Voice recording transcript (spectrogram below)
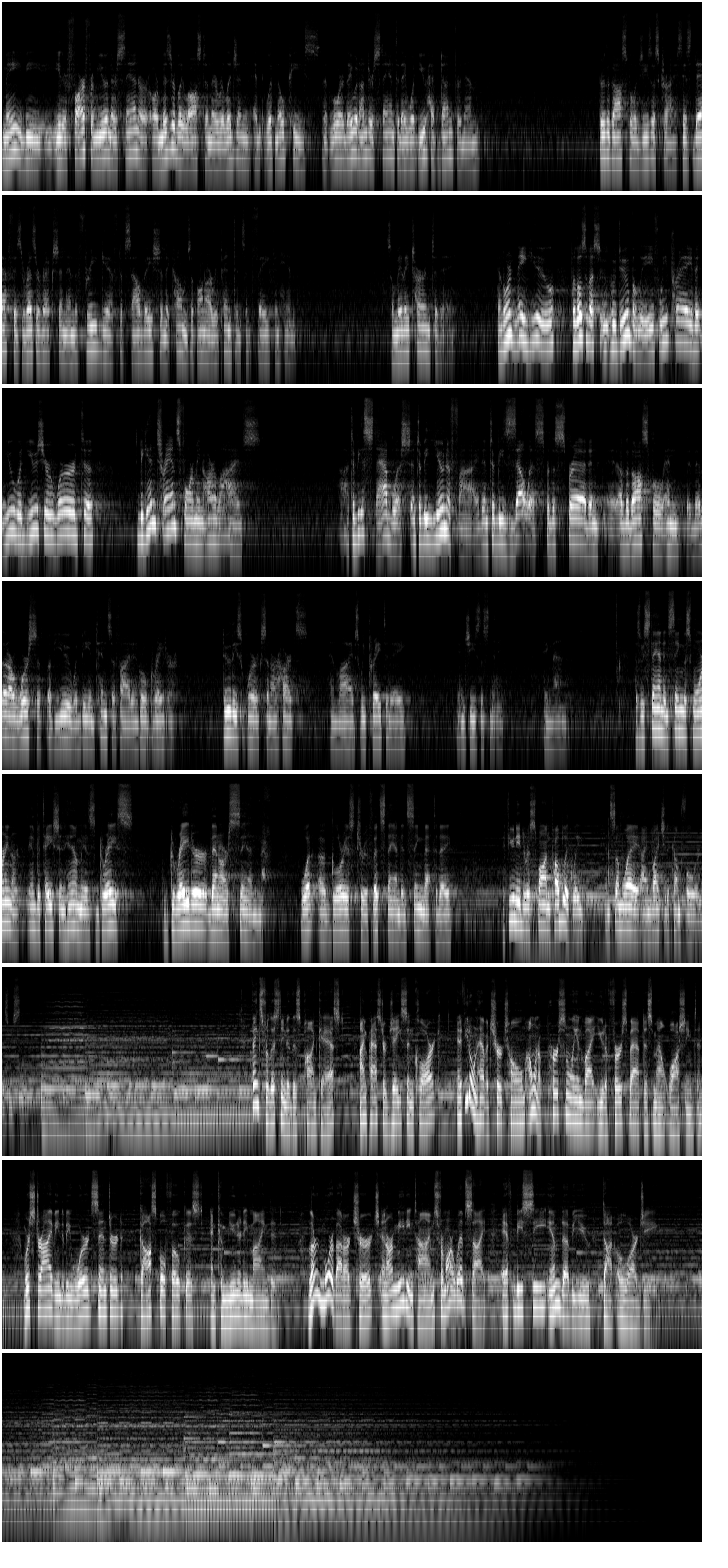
may be either far from you in their sin or, or miserably lost in their religion and with no peace, that, Lord, they would understand today what you have done for them through the gospel of Jesus Christ, his death, his resurrection, and the free gift of salvation that comes upon our repentance and faith in him. So may they turn today. And Lord, may you for those of us who, who do believe, we pray that you would use your word to, to begin transforming our lives, uh, to be established and to be unified and to be zealous for the spread and, uh, of the gospel, and that our worship of you would be intensified and grow greater. Do these works in our hearts and lives. We pray today in Jesus' name. Amen. As we stand and sing this morning, our invitation hymn is Grace Greater Than Our Sin. What a glorious truth. Let's stand and sing that today. If you need to respond publicly in some way, I invite you to come forward as we sing. Thanks for listening to this podcast. I'm Pastor Jason Clark, and if you don't have a church home, I want to personally invite you to First Baptist Mount Washington. We're striving to be word centered, gospel focused, and community minded. Learn more about our church and our meeting times from our website, fbcmw.org.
